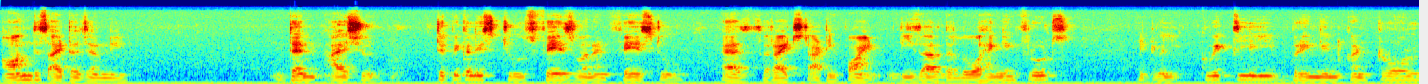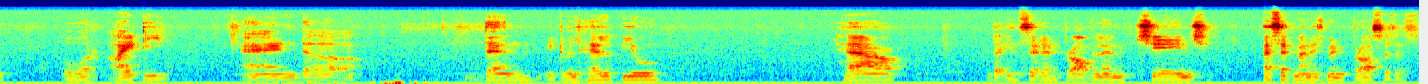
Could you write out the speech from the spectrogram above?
on this ITIL journey then I should typically choose phase 1 and phase 2 as the right starting point. These are the low hanging fruits it will quickly bring in control over IT and uh, then it will help you have the incident problem change asset management processes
